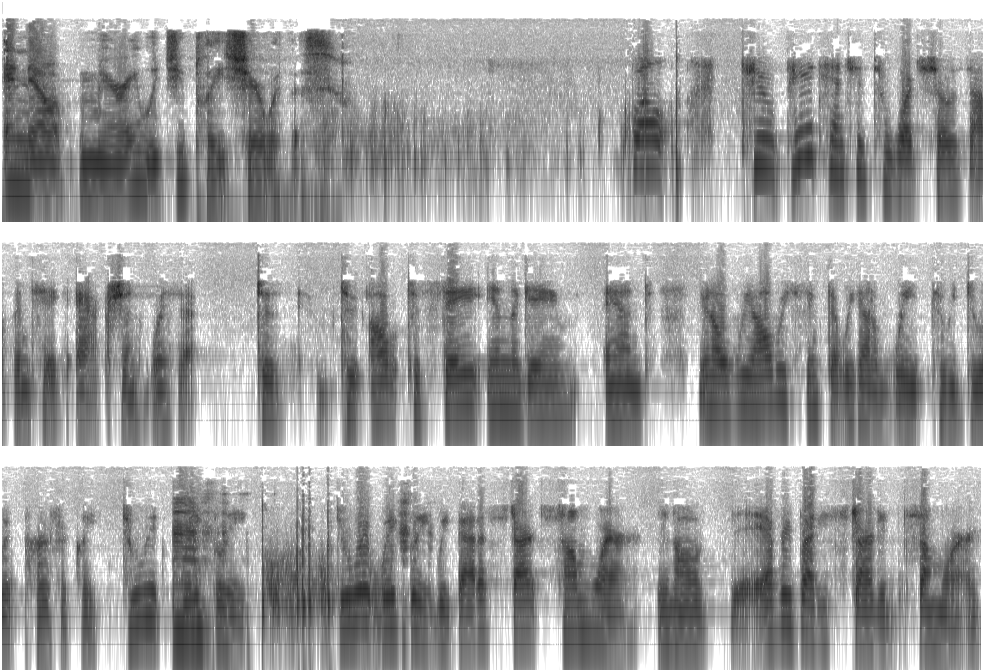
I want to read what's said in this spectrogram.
and now, Mary, would you please share with us? Well, to pay attention to what shows up and take action with it. To to out to stay in the game, and you know, we always think that we got to wait till we do it perfectly. Do it mm-hmm. weekly. Do it weekly. We got to start somewhere. You know, everybody started somewhere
